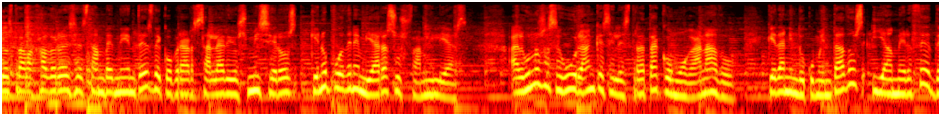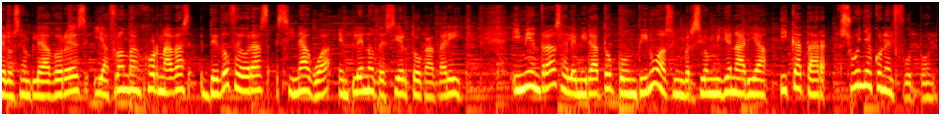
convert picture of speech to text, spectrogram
Los trabajadores están pendientes de cobrar salarios míseros que no pueden enviar a sus familias. Algunos aseguran que se les trata como ganado, quedan indocumentados y a merced de los empleadores y afrontan jornadas de 12 horas sin agua en pleno desierto qatarí. Y mientras el Emirato continúa su inversión millonaria y Qatar sueña con el fútbol.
